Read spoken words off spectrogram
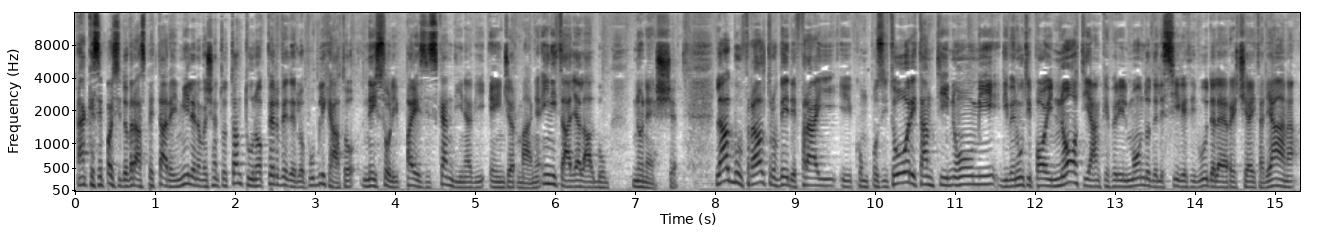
anche se poi si dovrà aspettare il 1981 per vederlo pubblicato nei soli paesi scandinavi e in Germania. In Italia l'album non esce. L'album, fra l'altro, vede fra i, compositori tanti nomi divenuti poi noti anche per il mondo delle sigle TV della RCA italiana,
